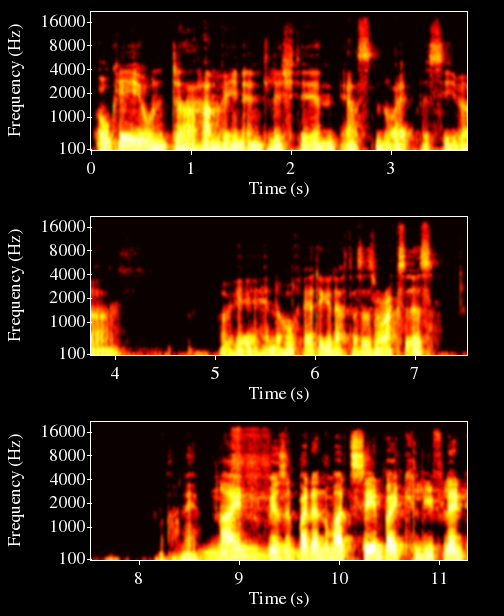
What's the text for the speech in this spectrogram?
Okay, und da haben wir ihn endlich, den ersten Wide Receiver. Okay, Hände hoch, wer hätte gedacht, dass es Rux ist? Ach nee. nein, wir sind bei der Nummer 10 bei Cleveland,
